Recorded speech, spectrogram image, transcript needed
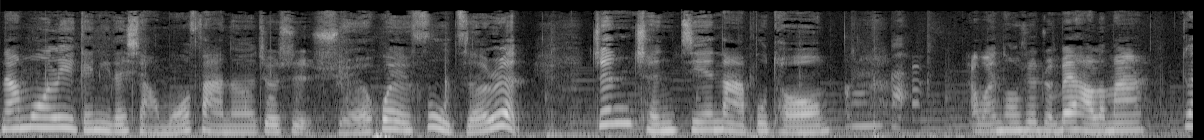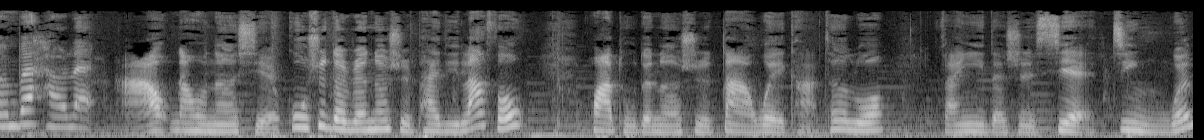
那茉莉给你的小魔法呢，就是学会负责任，真诚接纳不同。阿文同学准备好了吗？准备好了。好，那我呢写故事的人呢是派蒂拉佛，画图的呢是大卫卡特罗，翻译的是谢静文。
